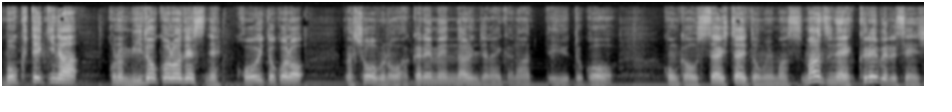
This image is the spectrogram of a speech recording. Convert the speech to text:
僕的なこの見どころですね。こういうところ、まあ、勝負の分かれ目になるんじゃないかなっていうとこを今回お伝えしたいと思います。まずねクレベル選手、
